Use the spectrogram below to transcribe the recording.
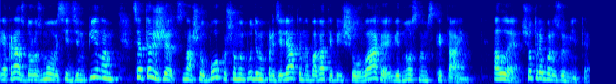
якраз до розмови з Сі Цзіньпіном. Це теж з нашого боку, що ми будемо приділяти набагато більше уваги відносинам з Китаєм. Але що треба розуміти?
